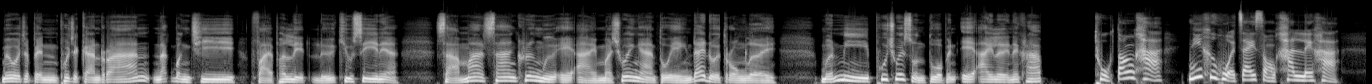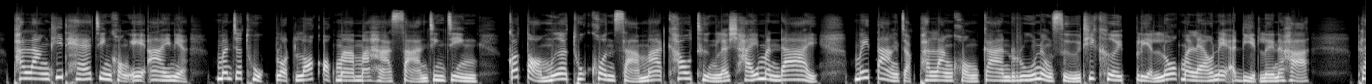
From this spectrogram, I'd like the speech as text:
ไม่ว่าจะเป็นผู้จัดการร้าน นักบัญชี ฝ่ายผลิตหรือ QC เนี่ยสามารถสร้างเครื่องมือ AI มาช่วยงานตัวเองได้โดยตรงเลย เหมือนมีผู้ช่วยส่วนตัวเป็น AI เลยนะครับ ถูกต้องค่ะ นี่คือหัวใจสำคัญเลยค่ะ พลังที่แท้จริงของ AI เนี่ย มันจะถูกปลดล็อกออกมามหาศาลจริง ๆ ก็ต่อเมื่อทุกคนสามารถเข้าถึงและใช้มันได้ ไม่ต่างจากพลังของการรู้หนังสือที่เคยเปลี่ยนโลกมาแล้วในอดีตเลยนะคะ แพล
